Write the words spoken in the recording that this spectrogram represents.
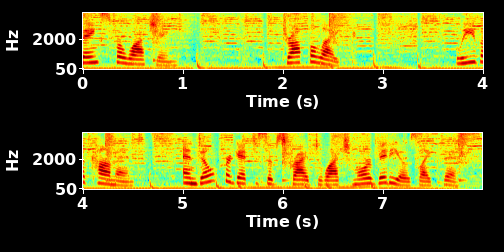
Thanks for watching. Drop a like. Leave a comment. And don't forget to subscribe to watch more videos like this.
